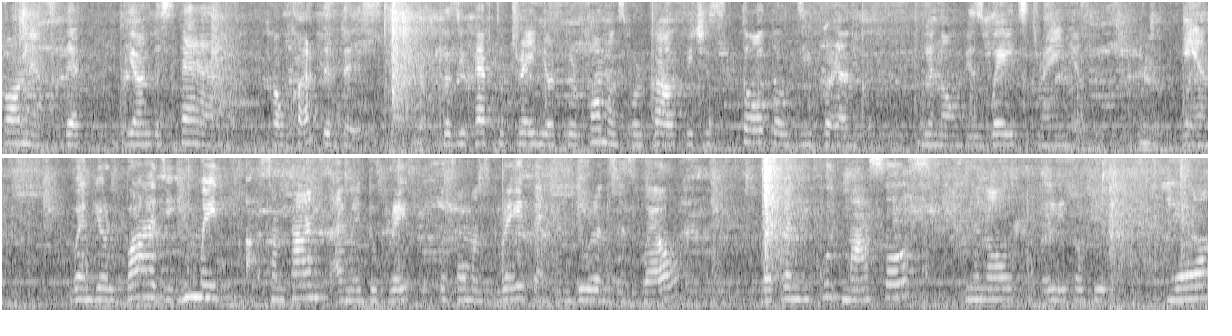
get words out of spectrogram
comments that you understand how hard it is. Because you have to train your performance workout, which is total different, you know, with weights training. Yeah. and when your body you may sometimes i may do great performance great and endurance as well but when you put muscles you know a little bit more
